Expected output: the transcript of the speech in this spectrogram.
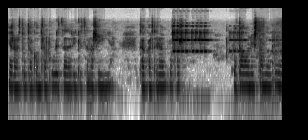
jarrartuta kontrapublitza izen hasi ginen, eta kartelan protagonista modu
